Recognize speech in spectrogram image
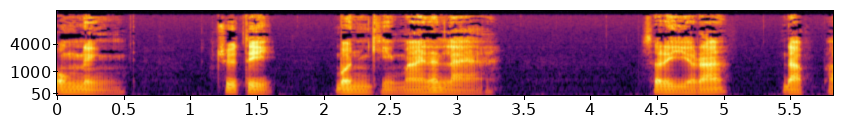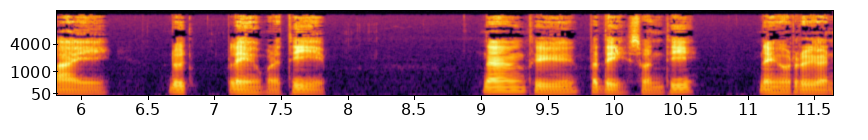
องค์หนึ่ง จุติบนกิ่งไม้นั่นแหละสรีระ ดับไปดุดเปลวประทีปนางถือปฏิสนธิในเรือน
